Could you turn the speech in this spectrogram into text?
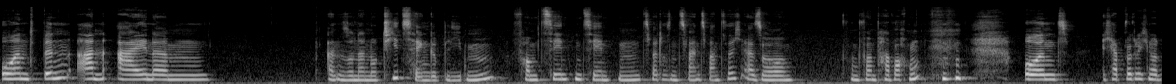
und bin an einem an so einer Notiz hängen geblieben vom 10.10.2022, also von vor ein paar Wochen. Und ich habe wirklich nur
